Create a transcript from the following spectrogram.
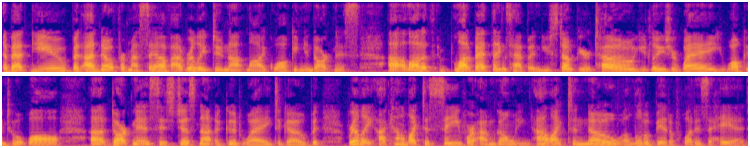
about you, but I know for myself, I really do not like walking in darkness. Uh, a lot of a lot of bad things happen. You stump your toe, you lose your way, you walk into a wall. Uh, darkness is just not a good way to go. But really, I kind of like to see where I'm going. I like to know a little bit of what is ahead.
